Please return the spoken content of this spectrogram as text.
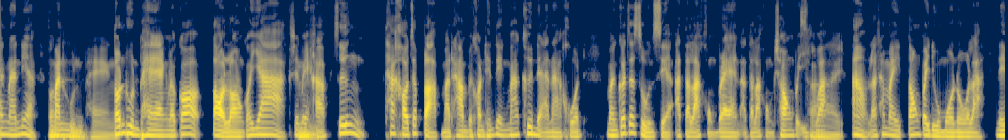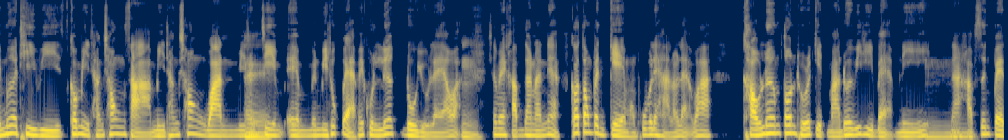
ดังนั้นเนี่ยต้นทุนมันแพงต้นทุนแพง แล้วก็ต่อรองก็ยากใช่ไหมอืมครับ ซึ่ง ถ้าเขาจะปรับมาทำเป็นคอนเทนต์ตัวเองมากขึ้นในอนาคต มันก็จะสูญเสียอัตลักษณ์ของแบรนด์อัตลักษณ์ของช่องไปอีกว่าใช่อ้าวแล้วทำไมต้องไปดูโมโนล่ะ ในเมื่อทีวีก็มีทั้งช่อง3มีทั้งช่องวัน มีทั้งเออ GMM มันมีทุกแบบให้คุณเลือกดูอยู่แล้วอะอืมใช่ไหมครับ ดังนั้นเนี่ยก็ต้องเป็นเกมของผู้บริหารแล้วแหละว่าเขาเริ่มต้นธุรกิจมาด้วยวิธีแบบนี้อืมนะครับซึ่งเป็น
